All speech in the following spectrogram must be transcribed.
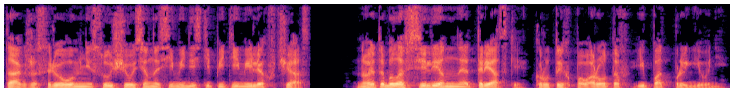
также с ревом несущегося на 75 милях в час. Но это была вселенная тряски, крутых поворотов и подпрыгиваний.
